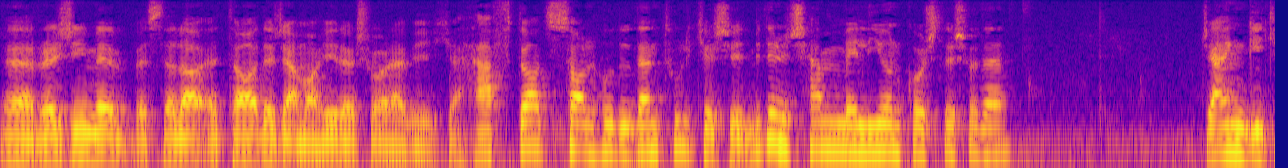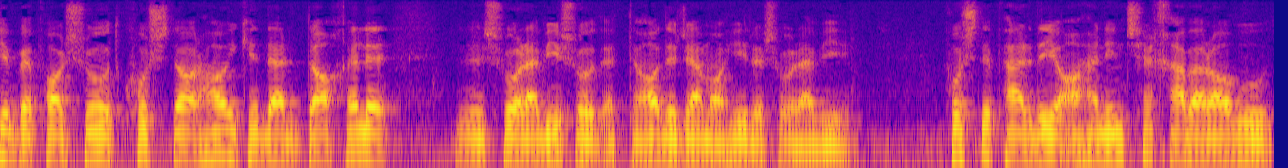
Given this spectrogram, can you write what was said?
رژیم به اصطلاح اتحاد جماهیر شوروی که هفتاد سال حدودا طول کشید. می‌دونید چند میلیون کشته شدن؟ جنگی که به پا شد کشتارهایی که در داخل شوروی شد اتحاد جماهیر شوروی. پشت پرده آهنین چه خبرها بود؟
